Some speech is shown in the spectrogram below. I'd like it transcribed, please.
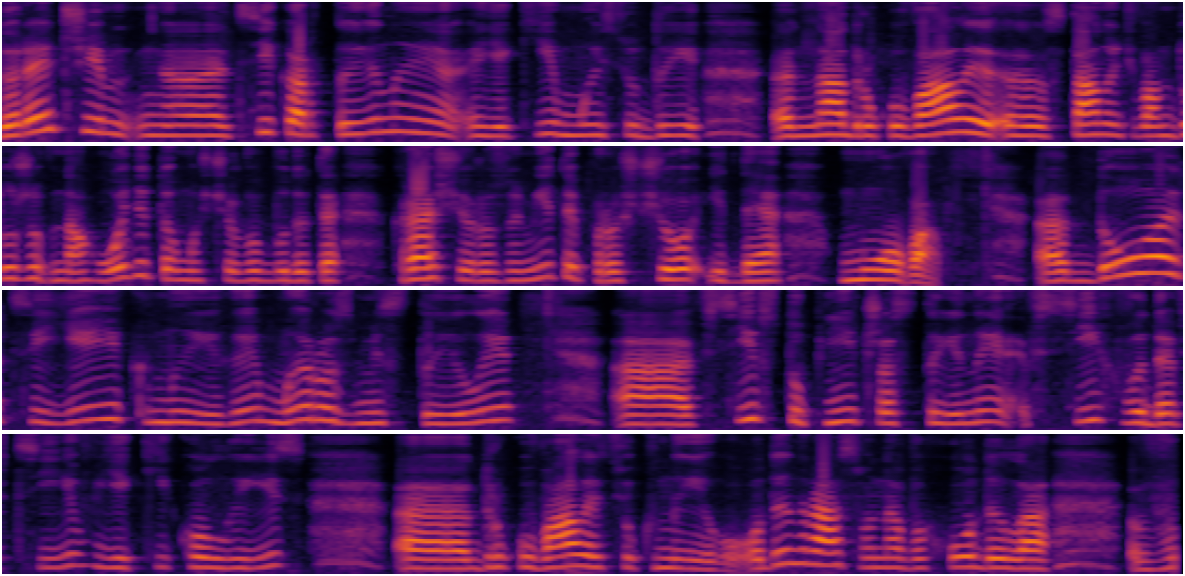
До речі, е, ці картини, які ми сюди е, надрукували, е, стануть вам дуже в нагоді, тому що ви будете краще розуміти, про що йде мова. До цієї книги ми розмістили всі вступні частини всіх видавців, які колись друкували цю книгу. Один раз вона виходила в,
